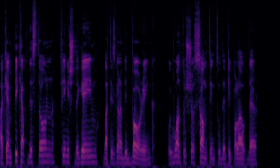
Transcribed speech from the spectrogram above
I can pick up the stone, finish the game, but it's gonna be boring. We want to show something to the people out there.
